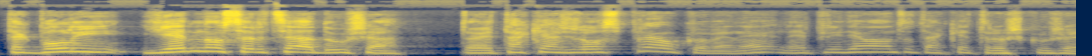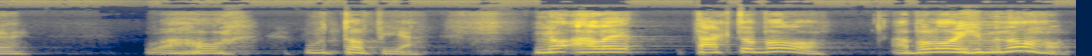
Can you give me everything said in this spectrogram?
tak boli jedno srdce a duša. To je také až rozprávkové, ne? Nepríde vám to také trošku, že wow, utopia. No ale tak to bolo. A bolo ich mnoho.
